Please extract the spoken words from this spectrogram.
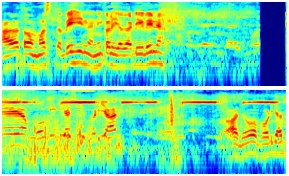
હવે તો મસ્ત બેસીને નીકળીએ ગાડી લઈને. પહોંચી ગયા છીએ, ભડિયાદ. આ જુઓ ભડિયાદ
